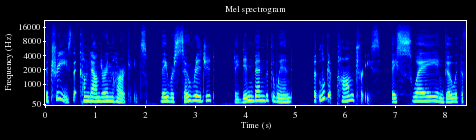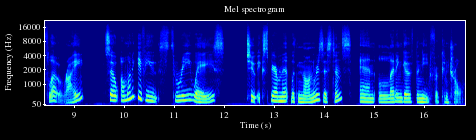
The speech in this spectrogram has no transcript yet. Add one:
the trees that come down during the hurricanes. They were so rigid, they didn't bend with the wind. But look at palm trees. They sway and go with the flow, right? So I want to give you three ways to experiment with non resistance and letting go of the need for control.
